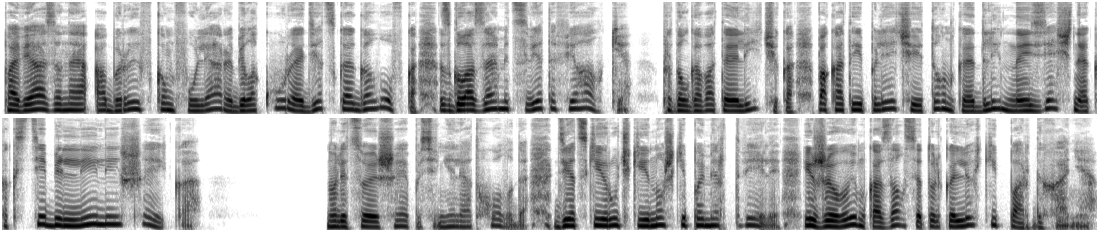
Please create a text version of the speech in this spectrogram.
Повязанная обрывком фуляра белокурая детская головка с глазами цвета фиалки — продолговатое личико, покатые плечи и тонкая, длинная, изящная, как стебель лилии, шейка. Но лицо и шея посинели от холода, детские ручки и ножки помертвели, и живым казался только легкий пар дыхания.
